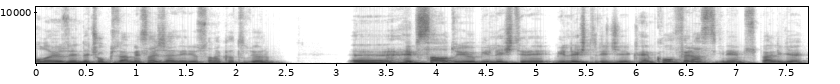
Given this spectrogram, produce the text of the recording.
olay üzerinde. Çok güzel mesajlar veriyor sana katılıyorum. E, hep sağduyu, birleştiri, birleştirici hem konferans ligine hem Süper Lig'e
